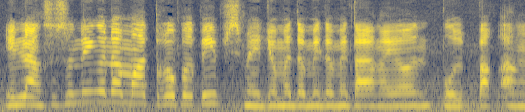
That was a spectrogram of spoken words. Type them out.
yun lang. Susunduin ko na mga tropa pips medyo madami-dami tayo ngayon. Full pack ang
